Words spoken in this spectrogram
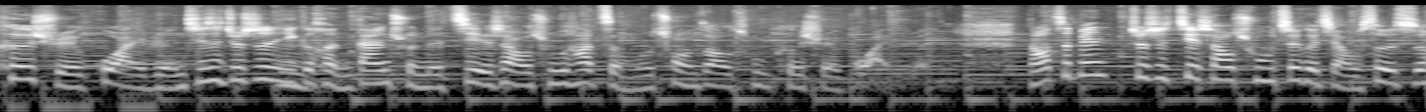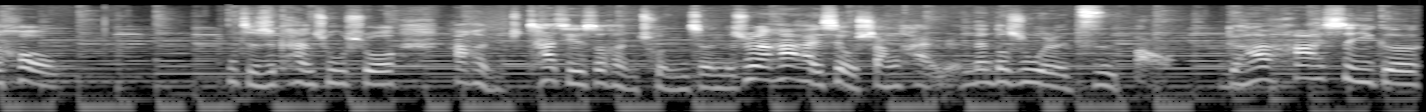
科学怪人，其实就是一个很单纯的介绍出他怎么创造出科学怪人。然后这边就是介绍出这个角色之后。你只是看出说他很，他其实是很纯真的，虽然他还是有伤害人，但都是为了自保。对他，他是一个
